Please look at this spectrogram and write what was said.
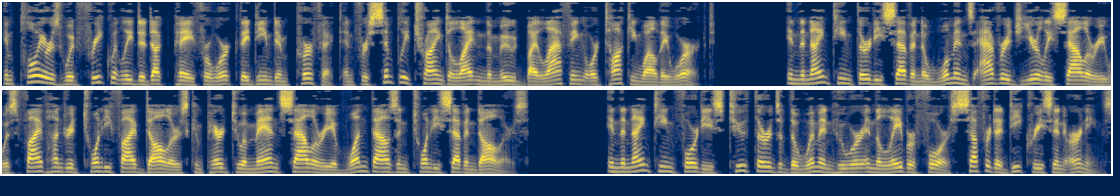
Employers would frequently deduct pay for work they deemed imperfect and for simply trying to lighten the mood by laughing or talking while they worked. In the 1937 a woman's average yearly salary was $525 compared to a man's salary of $1,027. In the 1940s two-thirds of the women who were in the labor force suffered a decrease in earnings,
